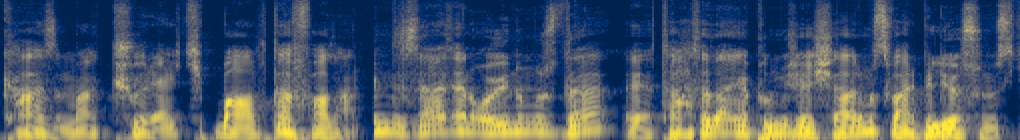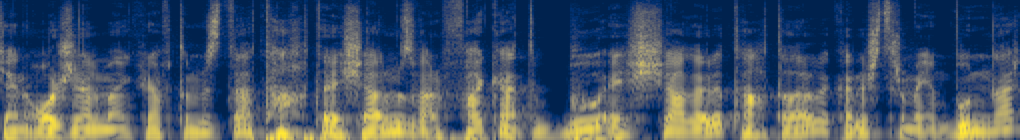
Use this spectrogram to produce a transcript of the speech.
kazma, kürek, balta falan. Şimdi zaten oyunumuzda e, tahtadan yapılmış eşyalarımız var biliyorsunuz ki yani orijinal Minecraft'ımızda tahta eşyalarımız var. Fakat bu eşyaları tahtalarla karıştırmayın. Bunlar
